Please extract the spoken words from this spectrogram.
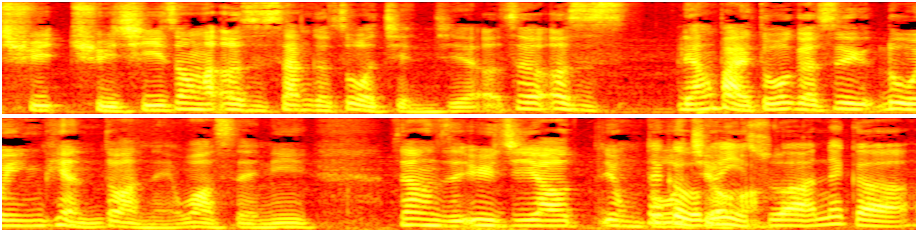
取取其中的二十三个做剪接，呃，这个二十。两百多个是录音片段呢，哇塞！你这样子预计要用多久啊？那个我跟你说啊，那个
